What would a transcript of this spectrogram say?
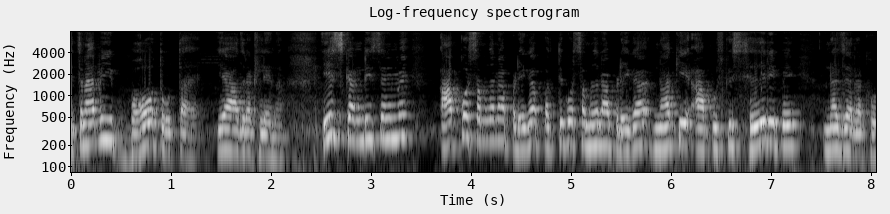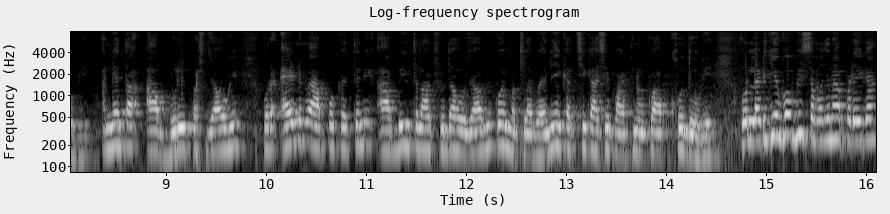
इतना भी बहुत होता है याद रख लेना। इस कंडीशन में आपको समझना पड़ेगा, पति को समझना पड़ेगा, ना कि आप उसकी सैलरी पे नज़र रखोगे। अन्यथा आप बुरे पस जाओगे। और एंड में आपको कहते नहीं, आप भी तलाकशुदा हो जाओगे, कोई मतलब है नहीं। एक अच्छी खासी पार्टनर को आप खुद होगे। और लड़कियों को भी समझना पड़ेगा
